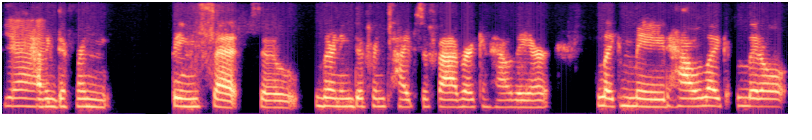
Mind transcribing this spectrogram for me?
Yeah. having different things set so learning different types of fabric and how they are like made how like little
